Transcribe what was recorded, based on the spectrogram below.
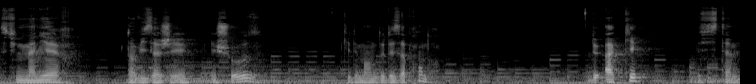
C'est une manière d'envisager les choses qui demande de désapprendre, de hacker le système.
